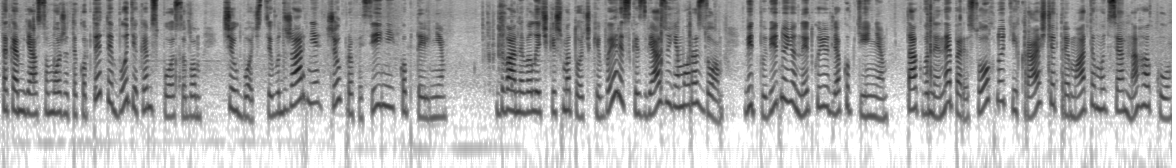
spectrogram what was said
Таке м'ясо можете коптити будь-яким способом, чи в бочці воджарні, чи в професійній коптильні. Два невеличкі шматочки вирізки зв'язуємо разом відповідною ниткою для коптіння. Так вони не пересохнуть і краще триматимуться на гаку.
